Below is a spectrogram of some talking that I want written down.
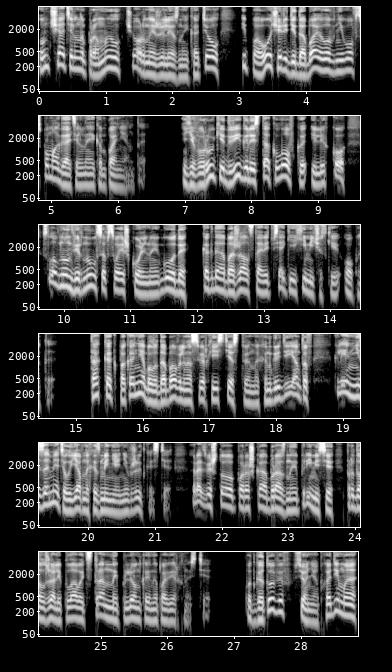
он тщательно промыл черный железный котел и по очереди добавил в него вспомогательные компоненты. Его руки двигались так ловко и легко, словно он вернулся в свои школьные годы, когда обожал ставить всякие химические опыты. Так как пока не было добавлено сверхъестественных ингредиентов, Клейн не заметил явных изменений в жидкости, разве что порошкообразные примеси продолжали плавать странной пленкой на поверхности. Подготовив все необходимое,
